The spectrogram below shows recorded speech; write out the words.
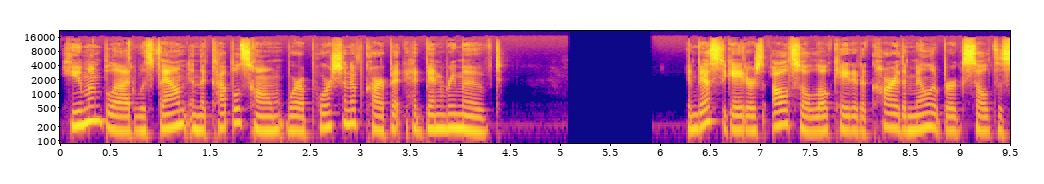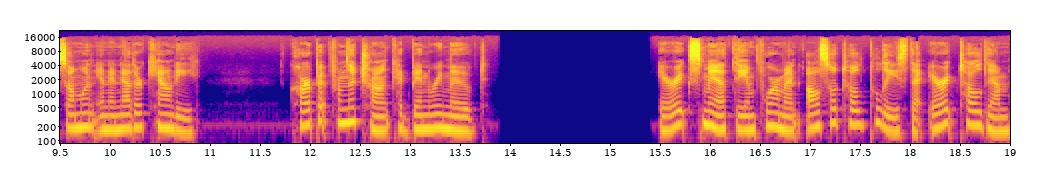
Human blood was found in the couple's home where a portion of carpet had been removed. Investigators also located a car the Millerbergs sold to someone in another county. Carpet from the trunk had been removed. Eric Smith, the informant, also told police that Eric told him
